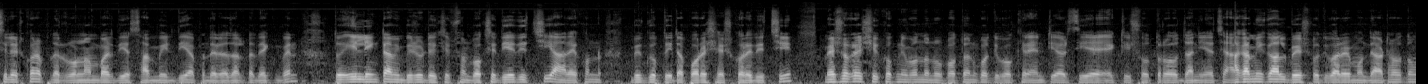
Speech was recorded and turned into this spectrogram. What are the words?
সিলেক্ট করে আপনাদের রোল নাম্বার দিয়ে, সাবমিট দিয়ে আপনাদের রেজাল্টটা দেখবেন। তো এই লিঙ্কটা আমি ভিডিও ডেসক্রিপশন বক্সে দিয়ে দিচ্ছি, আর এখন বিজ্ঞপ্তিটা পরে শেষ করে দিচ্ছি। বেসরকারি শিক্ষক নিবন্ধন প্রত্যয়ন কর্তৃপক্ষের এনটিআরসিএ একটি সূত্র জানিয়েছে, আগামীকাল বৃহস্পতিবারের মধ্যে আঠারোতম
